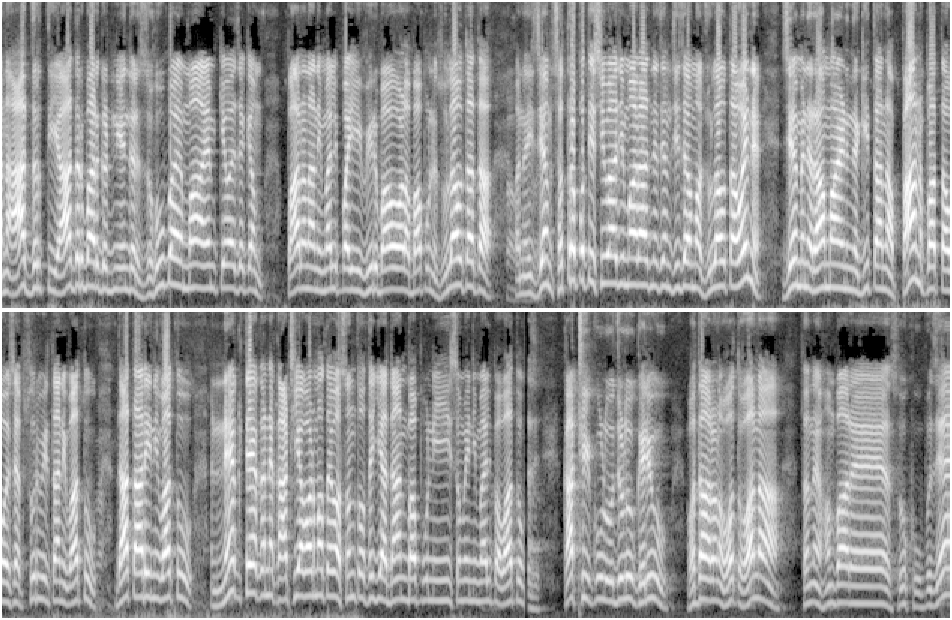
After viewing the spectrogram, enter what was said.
અને આ ધરતી, આ દરબારગઢની અંદર જહુબાઈ માં એમ કહેવાય છે કે આમ પારણાની માલિપાઈ વીર બાવાવાળા બાપુને ઝુલાવતા હતા. અને જેમ છત્રપતિ શિવાજી મહારાજને જેમ જીજામાં ઝુલાવતા હોય ને, જેમ એને રામાયણ ને ગીતાના પાન પાતા હોય સાહેબ સુરવીરતાની વાતું, દાતારીની વાતું નેકટેક અને કાઠિયાવાડમાં તો એવા સંતો થઈ ગયા, દાન બાપુની એ સમયની માલિપા વાતો કાઠી કુળ ઉજળું કર્યું, વધારણ હોત વાના તને હંભારે સુખ ઉપજે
